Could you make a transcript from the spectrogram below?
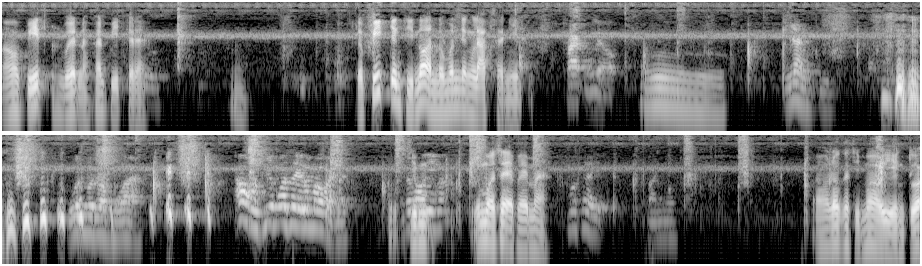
เอาปิดเบิดน่ะคันปิดก็ได้อืมก็ปิดจังสินอนแล้วมันยังหลับสนิทพักแล้วโอ้ย่างสิวนบนหัวเอ้าเชื่อมอไซค์ลงมาไหว เลยจิมจิมมอไซค์ไปมามอไซค์บางไงเอาแล้วก็สิมาเอาเองตัว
